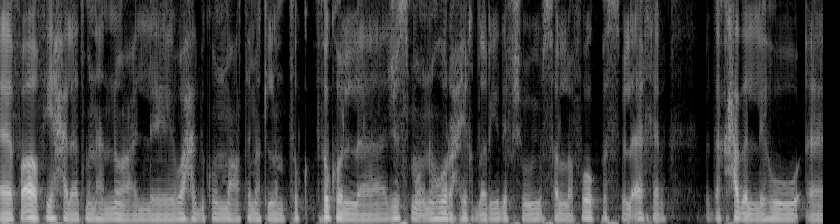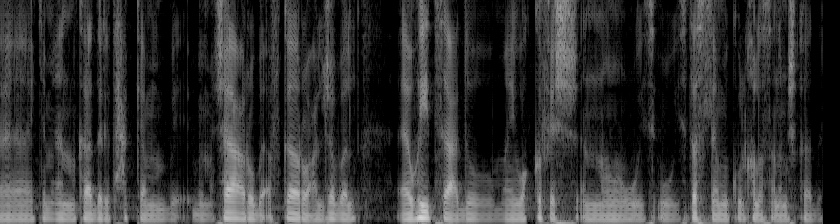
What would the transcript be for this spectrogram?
فآه في حالات من هالنوع اللي الواحد بيكون معطي مثلا ثق- ثقل جسمه إنه هو راح يقدر يدفش ويوصل لفوق بس بالآخر بدك حدا اللي هو آه كمان قادر يتحكم بمشاعره بأفكاره على الجبل آه وهي تساعده ما يوقفش إنه ويس- ويستسلم ويقول خلص أنا مش قادر.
